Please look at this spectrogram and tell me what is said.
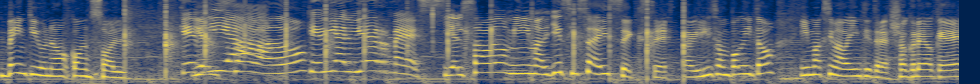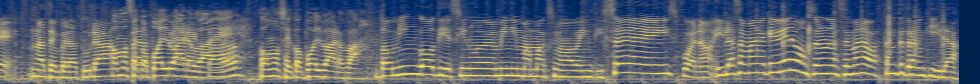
21 con sol. ¿Qué Y el día? sábado- ¿Qué día el viernes? Y el sábado mínima 16 se, se estabiliza un poquito y máxima 23. Yo creo que una temperatura. ¿Cómo se copó el barba, eh? ¿Cómo se copó el barba? Domingo 19 mínima, máxima 26. Bueno, y la semana que viene vamos a tener una semana bastante tranquila.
